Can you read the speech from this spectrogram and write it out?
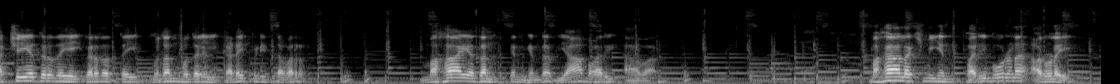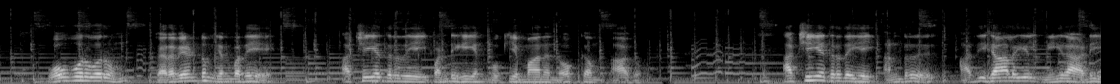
அக்ஷய திருதையை விரதத்தை முதன் முதலில் கடைபிடித்தவர் மகாயதன் என்கின்ற வியாபாரி ஆவார். மகாலட்சுமியின் பரிபூரண அருளை ஒவ்வொருவரும் பெற வேண்டும் என்பதே அக்ஷய திருதையை பண்டிகையின் முக்கியமான நோக்கம் ஆகும். அக்ஷய திருதையை அன்று அதிகாலையில் நீராடி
